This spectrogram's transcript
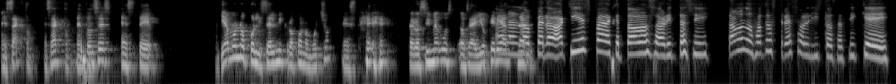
Exacto, exacto. Entonces, este, ya monopolicé el micrófono mucho, este, pero sí me gusta, o sea, yo quería... No, no, no, pero aquí es para que todos ahorita sí, estamos nosotros tres solitos, así que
